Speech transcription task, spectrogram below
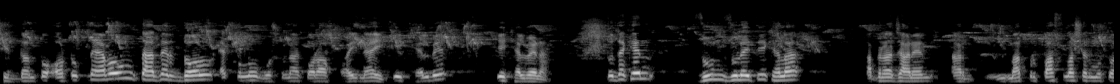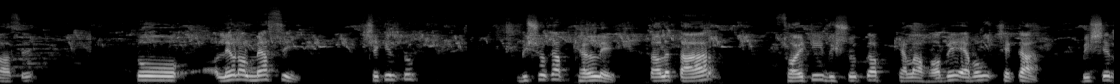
সিদ্ধান্ত অটক না এবং তাদের দল এখনও ঘোষণা করা হয় নাই। কে খেলবে কে খেলবে না। তো দেখেন, জুন জুলাইতে খেলা, আপনারা জানেন, আর মাত্র পাঁচ মাসের মতো আছে। তো লিওনাল মেসি, সে কিন্তু বিশ্বকাপ খেললে, তাহলে তার ছয়টি বিশ্বকাপ খেলা হবে এবং সেটা বিশ্বের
